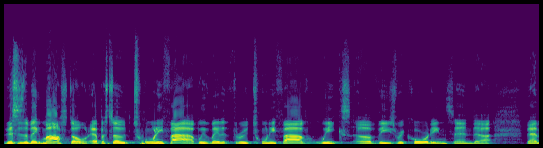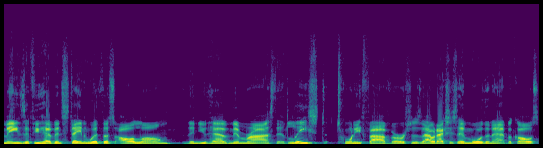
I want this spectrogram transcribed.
this is a big milestone, episode 25. We've made it through 25 weeks of these recordings, and uh, that means if you have been staying with us all along, then you have memorized at least 25 verses. I would actually say more than that because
